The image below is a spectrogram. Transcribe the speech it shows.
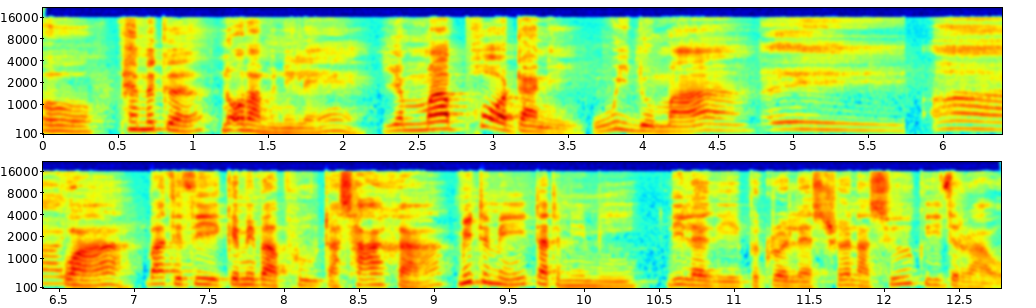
အိုဖဲမကနော်ဘာမနီလေယမဖော့တန်နီဝီဒူမာအေး กว่าบาติติเกมิบาพูตาซาขามิตมีตัตมีมีดิเลกีปกรเลสชนาสูกิตราโอ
